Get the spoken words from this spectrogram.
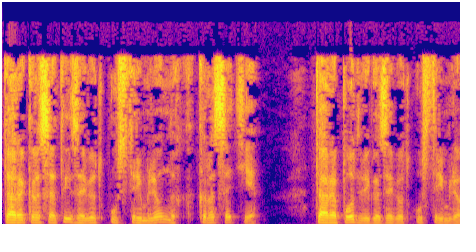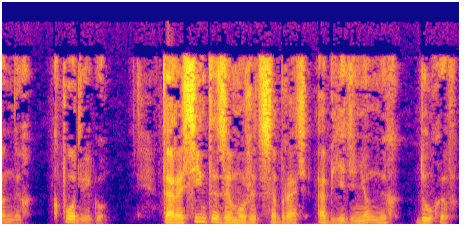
Тара красоты зовет устремленных к красоте. Тара подвига зовет устремленных к подвигу. Тара синтеза может собрать объединенных духов.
